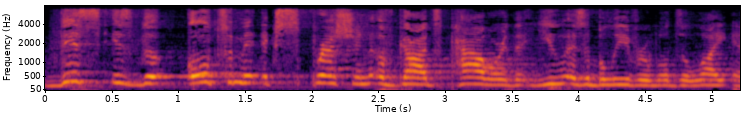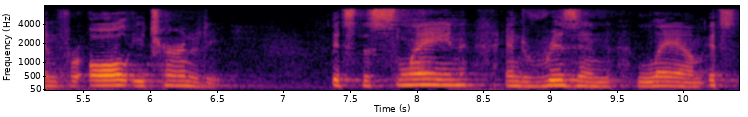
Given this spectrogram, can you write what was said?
This is the ultimate expression of God's power that you as a believer will delight in for all eternity. It's the slain and risen Lamb. It's,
